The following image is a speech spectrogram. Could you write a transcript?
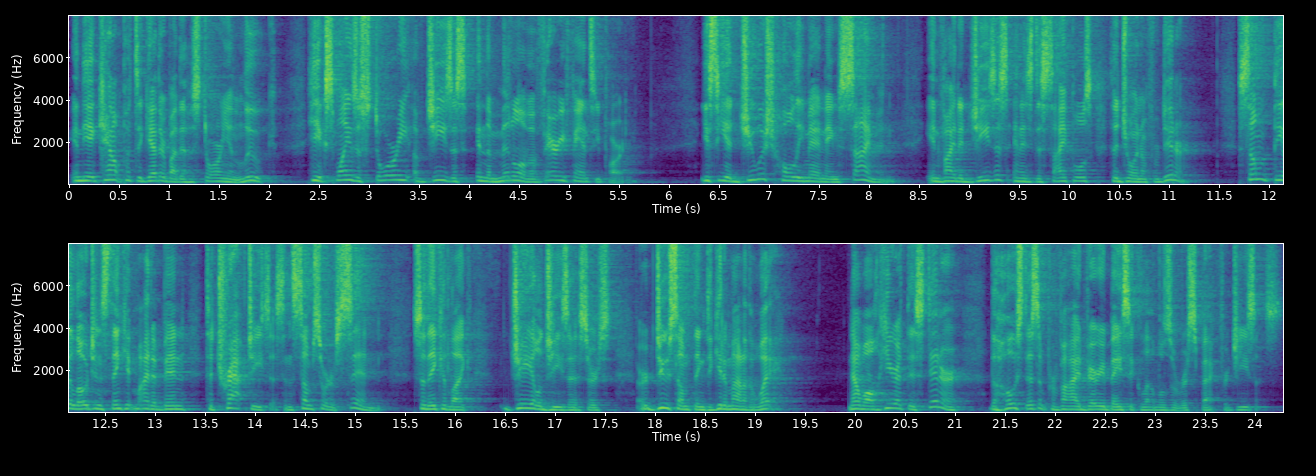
In the account put together by the historian Luke, he explains a story of Jesus in the middle of a very fancy party. You see, a Jewish holy man named Simon invited Jesus and his disciples to join him for dinner. Some theologians think it might have been to trap Jesus in some sort of sin so they could like jail Jesus or, or do something to get him out of the way. Now, while here at this dinner, the host doesn't provide very basic levels of respect for Jesus.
